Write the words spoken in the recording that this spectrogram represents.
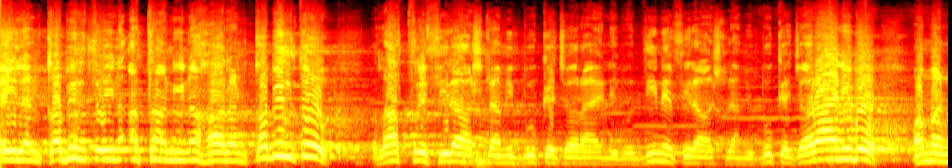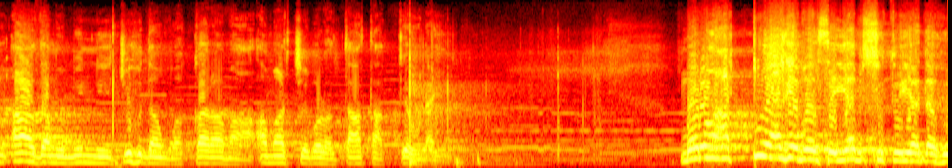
লাইলান কাবিল তো, ইন আথানি নাহারান কাবিল তো। রাত্রে ফিরে আসলে আমি বুকে জড়ায় নিব, দিনে ফিরে আসলে আমি বুকে জড়ায় নিব। অমান মিন্নি ওয়া কারামা, আমার চেয়ে বড় দাতা কেউ নাই। বরং আটটু আগে বলছে, ইয়াবসুতু ইয়াদাহু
